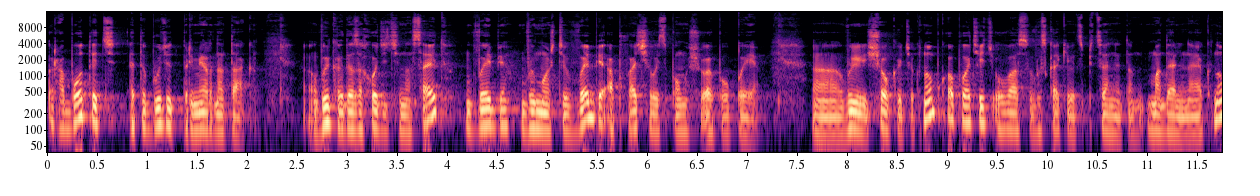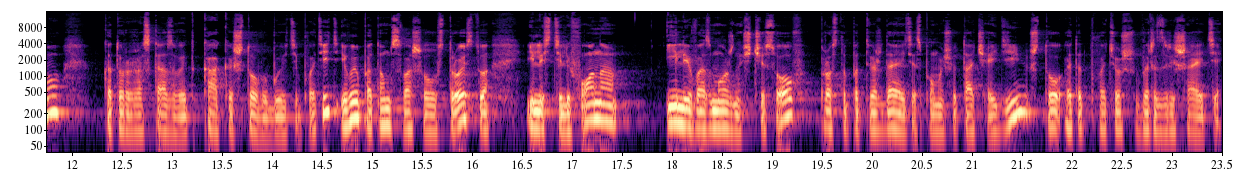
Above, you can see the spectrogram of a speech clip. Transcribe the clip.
Работать это будет примерно так. Вы, когда заходите на сайт в вебе, вы можете в вебе оплачивать с помощью Apple Pay. Э, вы щелкаете кнопку «Оплатить», у вас выскакивает специальное там модальное окно, которое рассказывает, как и что вы будете платить, и вы потом с вашего устройства или с телефона или возможность часов, просто подтверждаете с помощью Touch ID, что этот платеж вы разрешаете.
